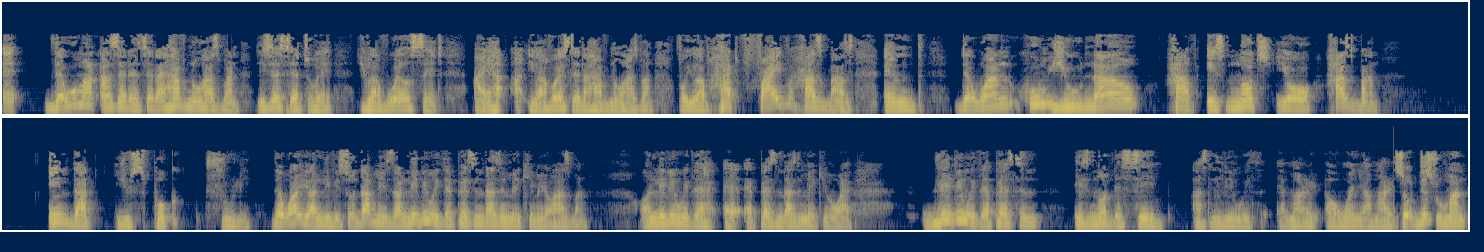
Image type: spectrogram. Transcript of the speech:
Uh, the woman answered and said, I have no husband. Jesus said to her, you have well said, I ha- you have well said, I have no husband. For you have had five husbands and the one whom you now have is not your husband in that you spoke truly. The one you are living. So that means that living with a person doesn't make him your husband. Or living with a, a, a person doesn't make you a wife. Living with a person is not the same as living with a married or when you are married. So this woman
